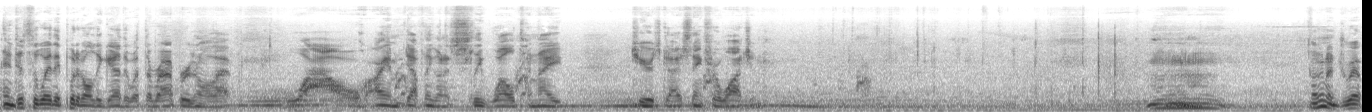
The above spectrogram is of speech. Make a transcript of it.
and just the way they put it all together with the wrappers and all that. Wow! I am definitely going to sleep well tonight. Cheers, guys! Thanks for watching. Mm. I'm gonna drip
